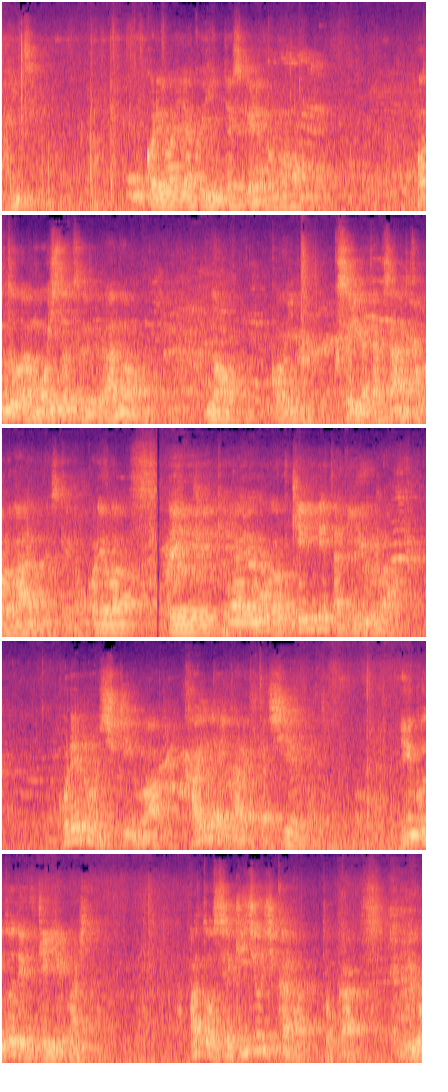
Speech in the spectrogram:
はいこれは薬品ですけれども本当はもう一つあののこう薬がたくさんあるところがあるんですけどこれは、えー、KIO が受け入れた理由はこれらの資金は海外から来た支援だということで受け入れました。あと赤十字からとかいう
